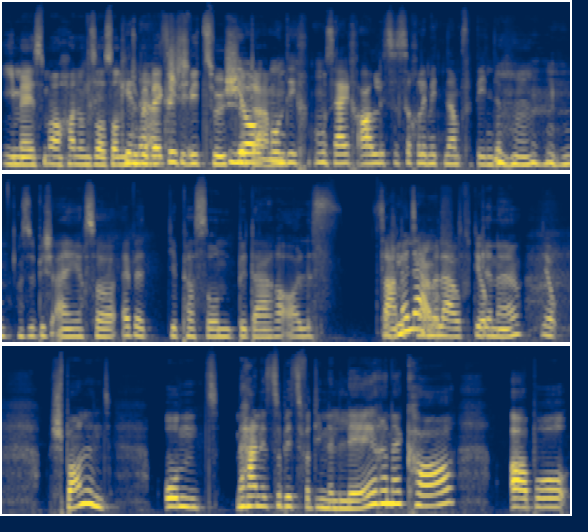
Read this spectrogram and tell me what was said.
E-Mails machen und so, sondern Genau, du bewegst es dich ist- wie zwischen ja, dem. und ich muss eigentlich alles so ein bisschen miteinander verbinden. mhm. Mhm. Also du bist eigentlich so eben die Person, bei der alles zusammenläuft. zusammenläuft, ja. Genau. Ja. Spannend. Und wir haben jetzt so ein bisschen von deinen Lehren gehabt, aber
